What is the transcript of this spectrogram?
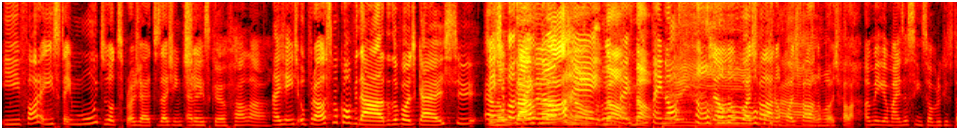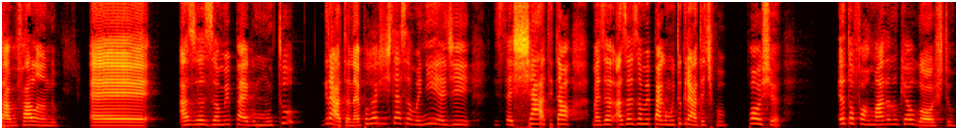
E fora isso, tem muitos outros projetos. A gente. Era isso que eu ia falar. A gente, o próximo convidado do podcast. é Gente, o Não vocês vai- não, não, têm, não, vocês não, não, têm noção. Não, não pode falar, não pode falar, não pode falar. Amiga, mas assim, sobre o que tu tava falando, é, às vezes eu me pego muito grata, né? Porque a gente tem essa mania de, de ser chata e tal, mas eu- às vezes eu me pego muito grata, tipo, poxa, eu tô formada no que eu gosto.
